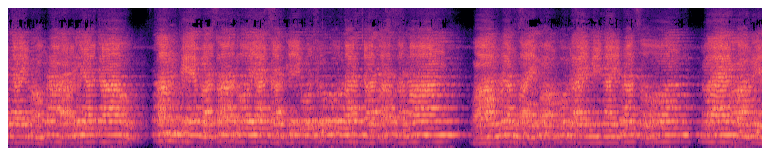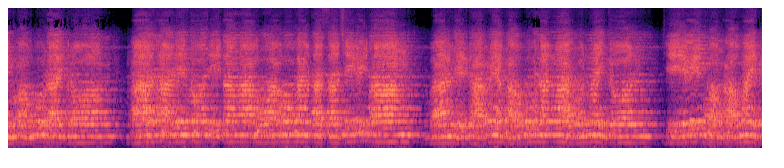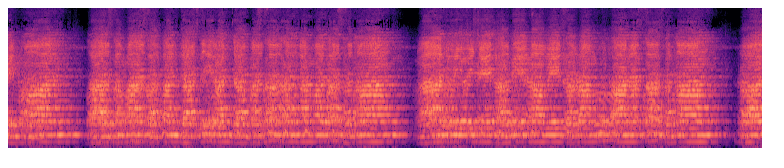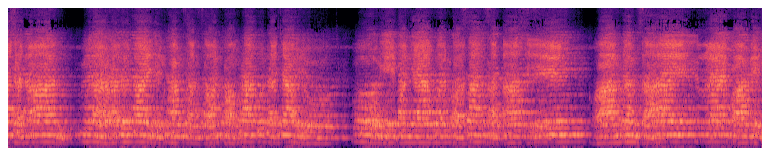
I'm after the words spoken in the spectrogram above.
ใจของพระอริยเจ้า สังเทปัสสะโดยัสสติอุชุตัสสะทัสสะนังความเรื่อมใสของผู้ใดมีในพระสงฆ์ เขาไม่เป็นมรตัสมาสตัญจะสิรัญจะปัสสะทังธรรมทัสสนังอานุยุยเชตาเวนาเวสรังพุทธานัสสนังพราะฉะนั้นเมื่อระลึกได้ถึงคำสั่งสอนของพระพุทธเจ้าอยู่ ผู้มีปัญญาควรก่อสร้างสัตตาศีลความเลื่อมใส လဲပါနေ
